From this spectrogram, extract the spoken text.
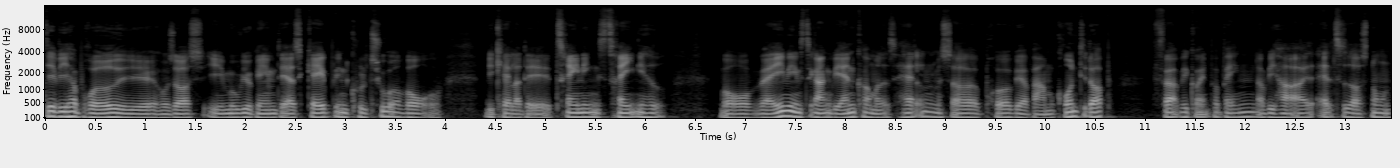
Det vi har prøvet i, øh, hos os i Movie Game, det er at skabe en kultur, hvor vi kalder det træningens trænighed hvor hver eneste gang, vi ankommer ned til hallen, men så prøver vi at varme grundigt op, før vi går ind på banen, og vi har altid også nogle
